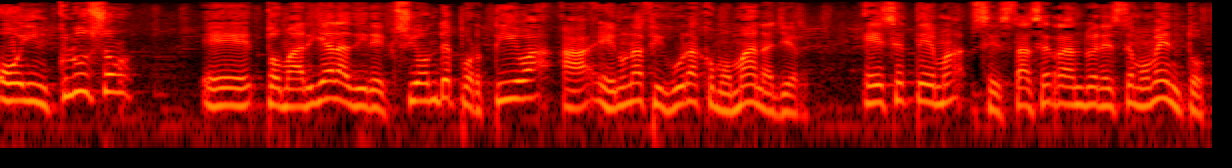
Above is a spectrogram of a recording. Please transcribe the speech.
o incluso eh, tomaría la dirección deportiva a- en una figura como manager. Ese tema se está cerrando en este momento.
